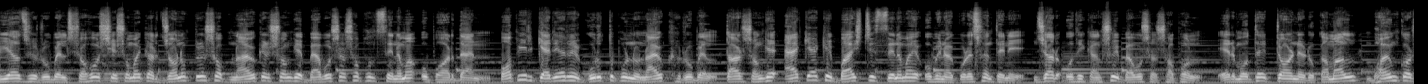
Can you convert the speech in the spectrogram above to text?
রিয়াজ, রুবেল সহ সে সময়কার জনপ্রিয় সব নায়কের সঙ্গে ব্যবসা সফল সিনেমা উপহার দেন। পপির ক্যারিয়ারের গুরুত্বপূর্ণ নায়ক রুবেল। তার সঙ্গে একে একে বাইশটি সিনেমায় অভিনয় করেছেন তিনি, যার অধিকাংশই ব্যবসা সফল। এর মধ্যে টর্নেরো কামাল, ভয়ঙ্কর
